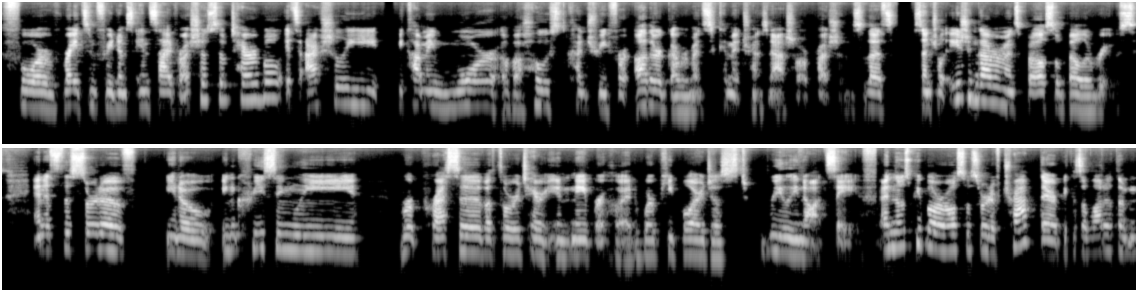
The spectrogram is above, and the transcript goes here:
for rights and freedoms inside Russia so terrible, it's actually becoming more of a host country for other governments to commit transnational oppression. So that's Central Asian governments, but also Belarus. And it's this sort of, you know, increasingly repressive authoritarian neighborhood where people are just really not safe. And those people are also sort of trapped there because a lot of them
